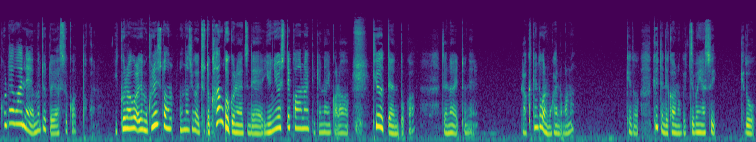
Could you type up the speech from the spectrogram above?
これはねもうちょっと安かったかな。いくらぐらい？でもクレジット同じぐらい。ちょっと韓国のやつで輸入して買わないといけないから9点とかじゃないとね楽天とかでも買えるのかな？けど9点で買うのが一番安いけど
